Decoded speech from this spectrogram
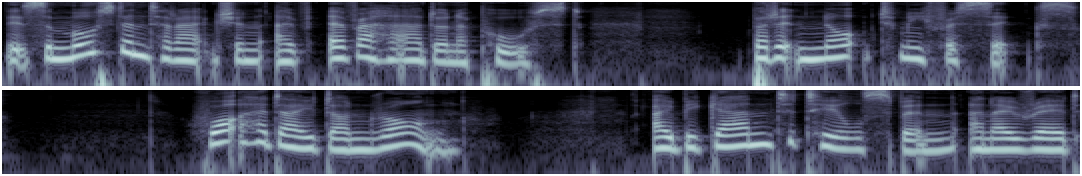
It's the most interaction I've ever had on a post, but it knocked me for six. What had I done wrong? I began to tailspin and I read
